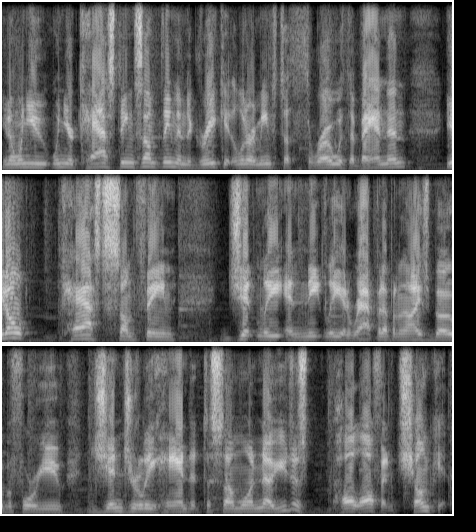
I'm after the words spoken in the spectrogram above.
You know, when you when you're casting something in the Greek, it literally means to throw with abandon. You don't cast something gently and neatly and wrap it up in a nice bow before you gingerly hand it to someone. No, you just haul off and chunk it.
